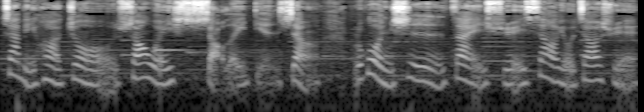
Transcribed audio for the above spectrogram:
占比的话就稍微少了一点。像如果你是在学校有教学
